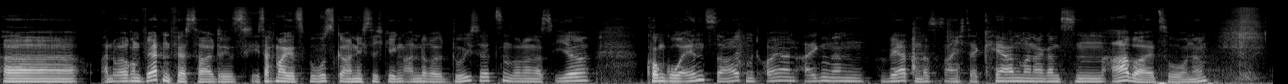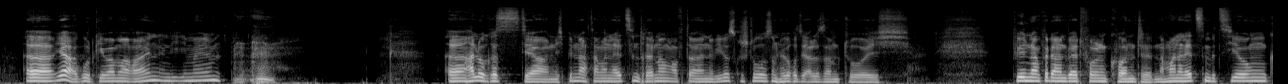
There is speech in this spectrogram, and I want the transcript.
äh, an euren Werten festhaltet. Ich sag mal jetzt bewusst gar nicht sich gegen andere durchsetzen, sondern dass ihr kongruent seid mit euren eigenen Werten. Das ist eigentlich der Kern meiner ganzen Arbeit so, ne? Äh, ja, gut, gehen wir mal rein in die E-Mail. Äh, hallo Christian, ich bin nach meiner letzten Trennung auf deine Videos gestoßen und höre sie allesamt durch. Vielen Dank für deinen wertvollen Content. Nach meiner letzten Beziehung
